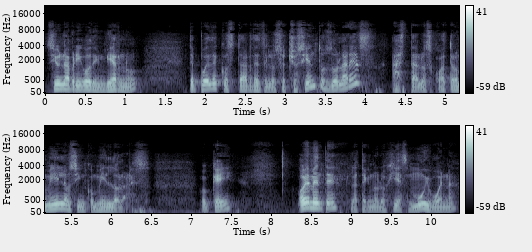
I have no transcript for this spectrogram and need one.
sí, un abrigo de invierno, te puede costar desde los 800 dólares hasta los 4 mil o 5 mil dólares. ¿Ok? Obviamente la tecnología es muy buena,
